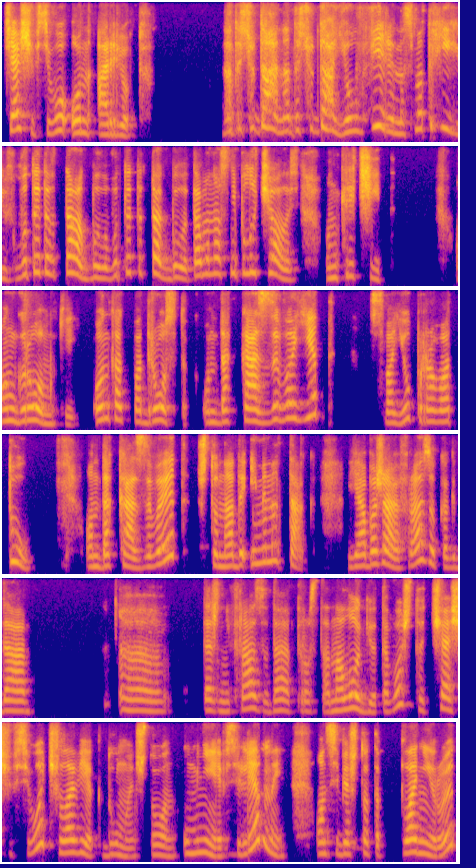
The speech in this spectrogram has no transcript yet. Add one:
Чаще всего он орёт. Надо сюда, надо сюда, я уверена, смотри, вот это так было, вот это так было, там у нас не получалось. Он кричит, он громкий, он как подросток, он доказывает свою правоту. Он доказывает, что надо именно так. Я обожаю фразу, когда, э, даже не фразу, да, а просто аналогию того, что чаще всего человек думает, что он умнее Вселенной, он себе что-то планирует,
